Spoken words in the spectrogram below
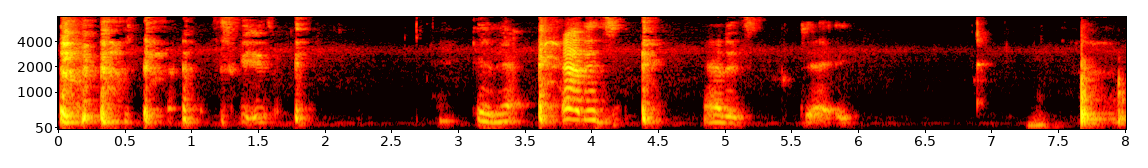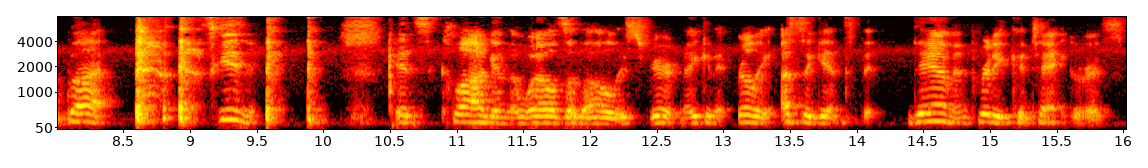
Excuse me. It had its had its day. But excuse me, it's clogging the wells of the Holy Spirit, making it really us against them and pretty cantankerous.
